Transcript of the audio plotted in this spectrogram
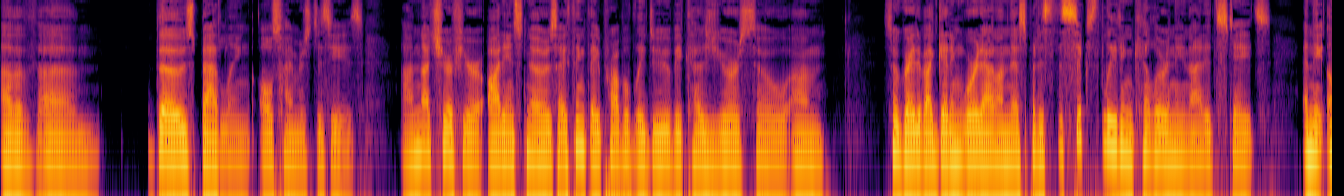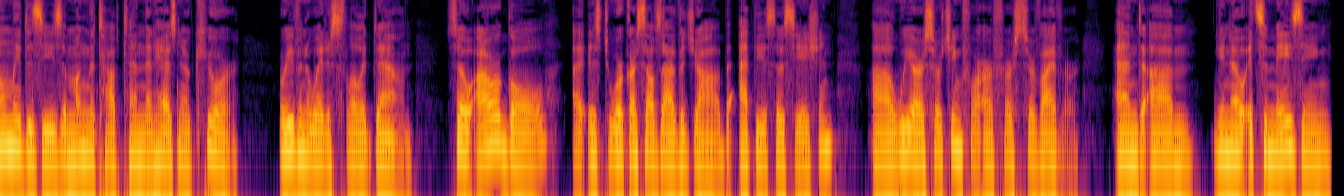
of um, those battling Alzheimer's disease. I'm not sure if your audience knows. I think they probably do because you're so um, so great about getting word out on this. But it's the sixth leading killer in the United States and the only disease among the top 10 that has no cure or even a way to slow it down. So, our goal uh, is to work ourselves out of a job at the association. Uh, we are searching for our first survivor. And, um, you know, it's amazing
